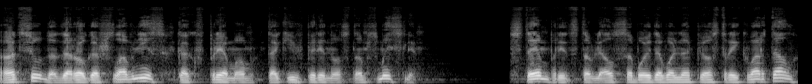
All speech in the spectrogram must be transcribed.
Отсюда дорога шла вниз, как в прямом, так и в переносном смысле. Стэм представлял собой довольно пестрый квартал,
